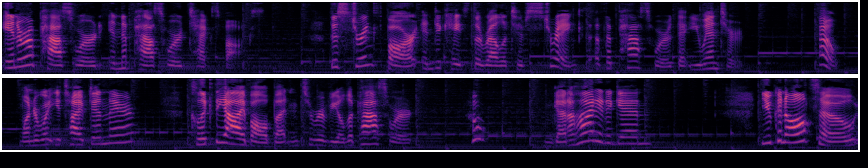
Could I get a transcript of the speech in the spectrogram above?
Enter a password in the password text box. The strength bar indicates the relative strength of the password that you entered. Oh, wonder what you typed in there? Click the eyeball button to reveal the password. Whew, I'm gonna hide it again. You can also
